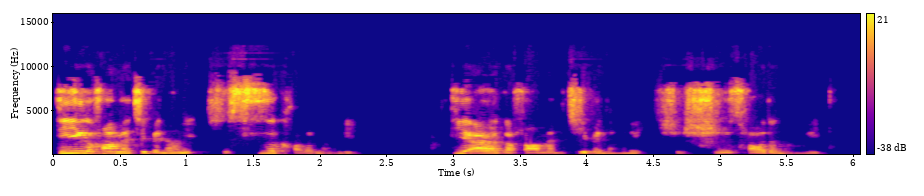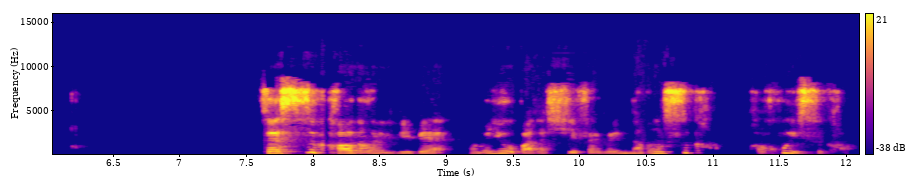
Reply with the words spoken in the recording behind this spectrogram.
第一个方面基本能力是思考的能力，第二个方面的基本能力是实操的能力。在思考能力里边，我们又把它细分为能思考和会思考。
